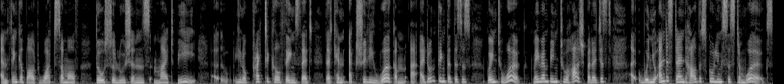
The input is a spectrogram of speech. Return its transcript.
and think about what some of those solutions might be. Uh, you know, practical things that, that can actually work. I'm, I don't think that this is going to work. Maybe I'm being too harsh, but I just, when you understand how the schooling system works,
